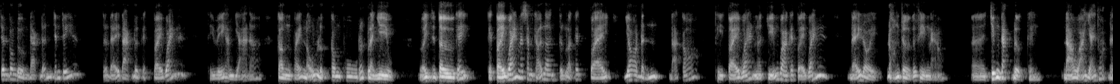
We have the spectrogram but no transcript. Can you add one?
trên con đường đạt đến chánh trí tức để đạt được cái tuệ quán thì vị hành giả đó cần phải nỗ lực công phu rất là nhiều. Vậy từ cái cái tuệ quán nó sanh khởi lên tức là cái tuệ do định đã có thì tuệ quán nó chuyển qua cái tuệ quán để rồi đoạn trừ cái phiền não uh, chứng đắc được cái đạo quả giải thoát đó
